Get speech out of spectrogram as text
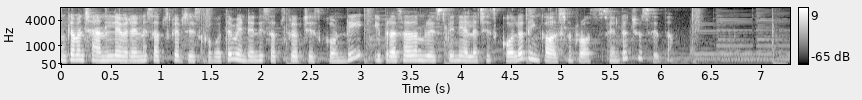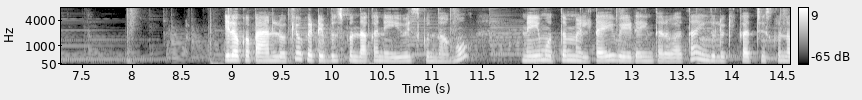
ఇంకా మన ఛానల్ ఎవరైనా సబ్స్క్రైబ్ చేసుకోకపోతే వెంటనే సబ్స్క్రైబ్ చేసుకోండి. ఈ ప్రసాదం రెసిపీని ఎలా చేసుకోవాలో దీనికి కావాల్సిన ప్రాసెస్ ఏంటో చూసేద్దాం. ఇలా ఒక ప్యాన్లోకి ఒక టేబుల్ స్పూన్ దాకా నెయ్యి వేసుకుందాము. నెయ్యి మొత్తం మెల్ట్ అయ్యి వేడైన తర్వాత ఇందులోకి కట్ చేసుకున్న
